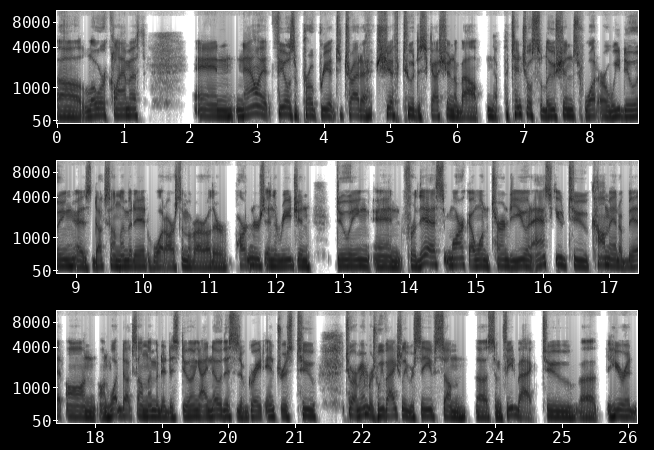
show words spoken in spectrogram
uh, Lower Klamath. And now it feels appropriate to try to shift to a discussion about potential solutions. What are we doing as Ducks Unlimited? What are some of our other partners in the region doing. And for this, Mark, I want to turn to you and ask you to comment a bit on on what Ducks Unlimited is doing. I know this is of great interest to to our members. We've actually received some uh, some feedback to uh, here in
